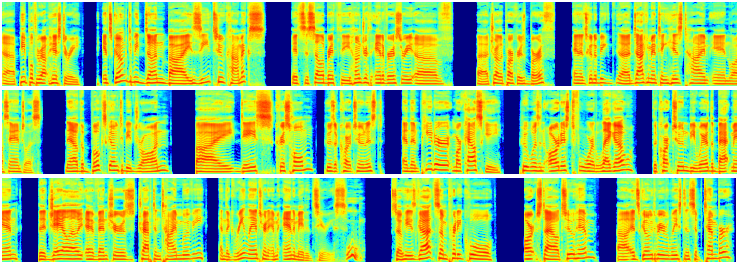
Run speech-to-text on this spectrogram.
uh, people throughout history. It's going to be done by Z2 Comics. It's to celebrate the 100th anniversary of uh, Charlie Parker's birth, and it's going to be uh, documenting his time in Los Angeles. Now, the book's going to be drawn by Dave Chisholm, who's a cartoonist, and then Peter Markowski, who was an artist for Lego, the cartoon Beware the Batman, the JLA Adventures Trapped in Time movie, and the Green Lantern am- animated series. Ooh, So he's got some pretty cool art style to him. Uh, it's going to be released in September,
